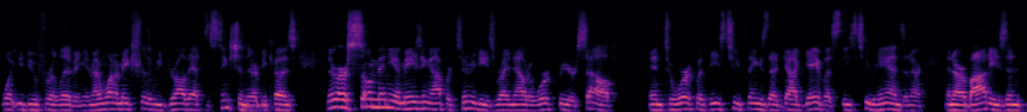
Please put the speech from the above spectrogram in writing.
what you do for a living. And I want to make sure that we draw that distinction there because there are so many amazing opportunities right now to work for yourself and to work with these two things that God gave us, these two hands in our in our bodies. And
